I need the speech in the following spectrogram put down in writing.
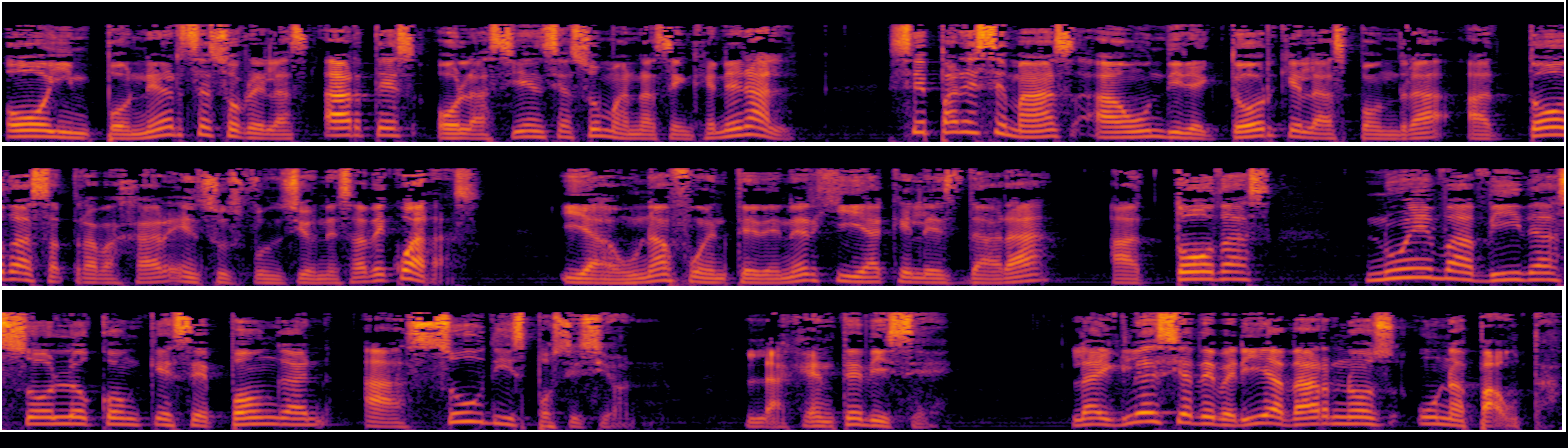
o imponerse sobre las artes o las ciencias humanas en general. Se parece más a un director que las pondrá a todas a trabajar en sus funciones adecuadas, y a una fuente de energía que les dará a todas nueva vida solo con que se pongan a su disposición. La gente dice, la Iglesia debería darnos una pauta.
